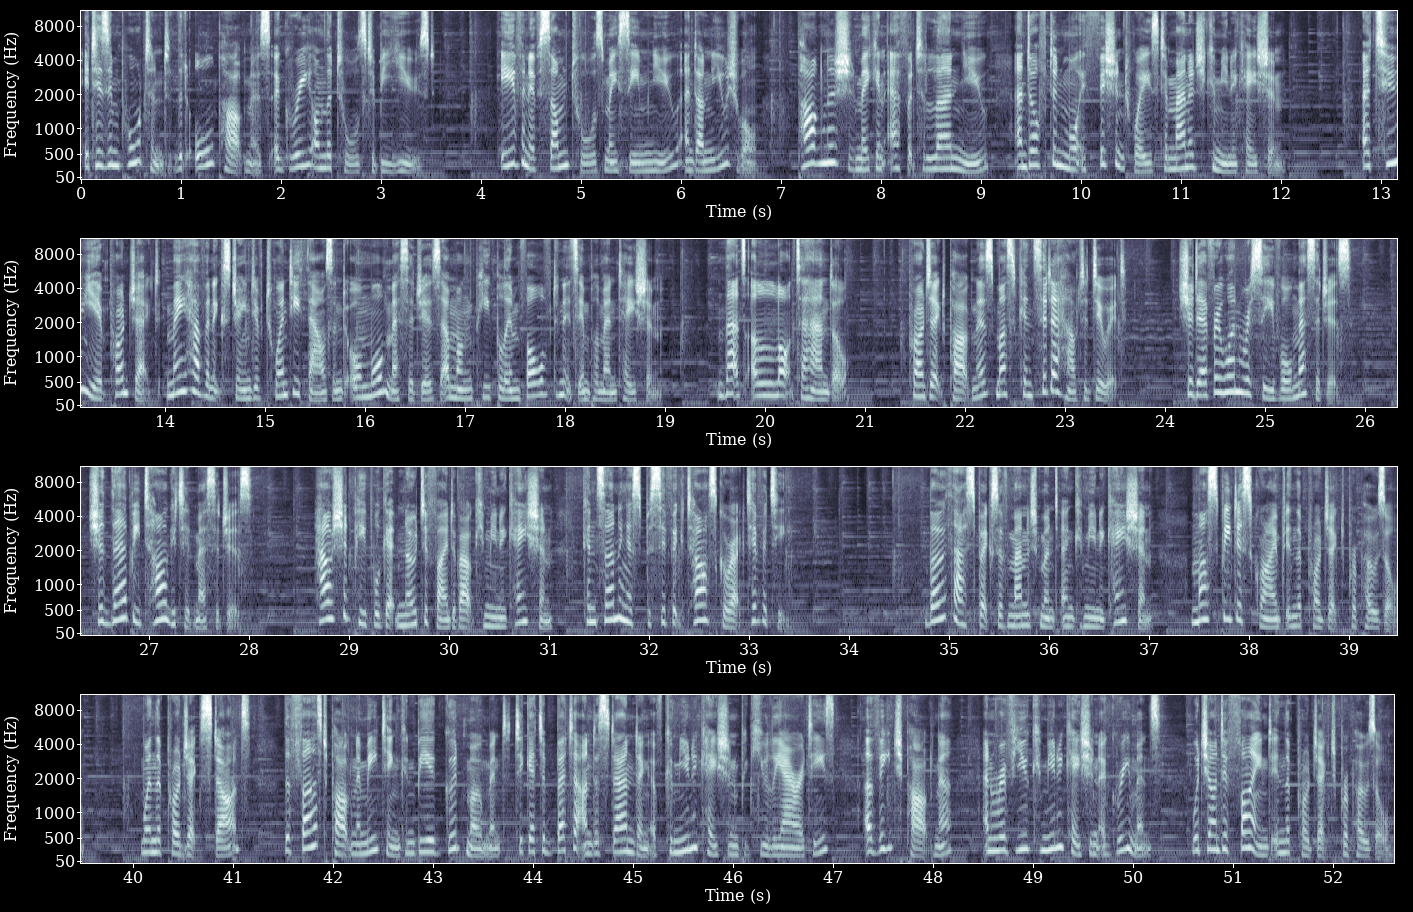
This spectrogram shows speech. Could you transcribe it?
It is important that all partners agree on the tools to be used. Even if some tools may seem new and unusual, partners should make an effort to learn new and often more efficient ways to manage communication. A two-year project may have an exchange of 20,000 or more messages among people involved in its implementation. That's a lot to handle. Project partners must consider how to do it. Should everyone receive all messages? Should there be targeted messages? How should people get notified about communication concerning a specific task or activity? Both aspects of management and communication must be described in the project proposal. When the project starts, the first partner meeting can be a good moment to get a better understanding of communication peculiarities of each partner and review communication agreements which are defined in the project proposal.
